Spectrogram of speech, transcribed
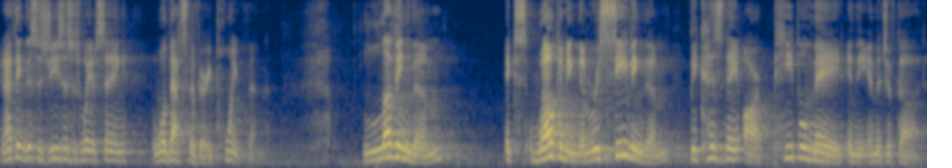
And I think this is Jesus' way of saying, well, that's the very point then. Loving them, ex- welcoming them, receiving them, because they are people made in the image of God.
